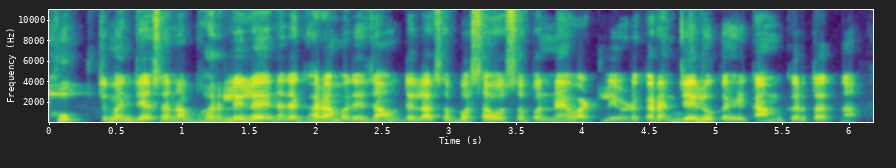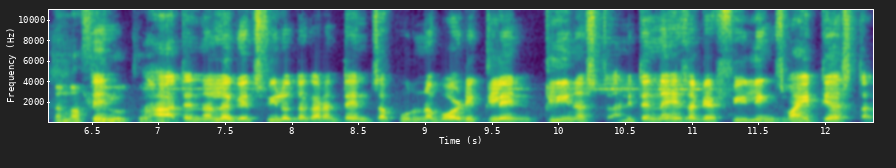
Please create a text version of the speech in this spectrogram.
खूप म्हणजे असं ना भरलेलं आहे ना त्या घरामध्ये जाऊन त्याला असं बसावंसं पण नाही वाटलं एवढं. कारण जे. लोक हे काम करतात ना त्यांना फील होतं. हा त्यांना लगेच फील होतं कारण त्यांचा पूर्ण बॉडी क्लीन क्लीन असतं. आणि त्यांना हे सगळे फिलिंग्स माहिती असतात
